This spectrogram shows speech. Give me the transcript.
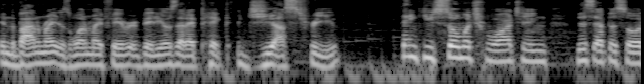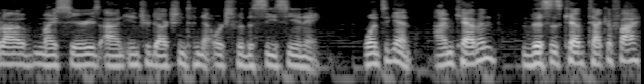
In the bottom right is one of my favorite videos that I picked just for you. Thank you so much for watching this episode of my series on Introduction to Networks for the CCNA. Once again, I'm Kevin. This is KevTechify.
